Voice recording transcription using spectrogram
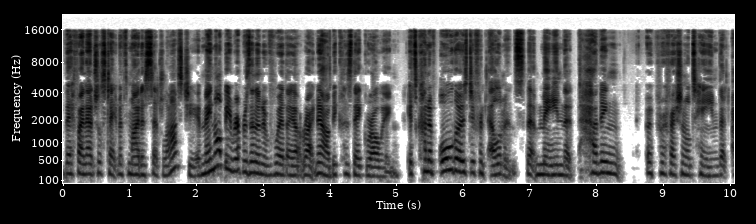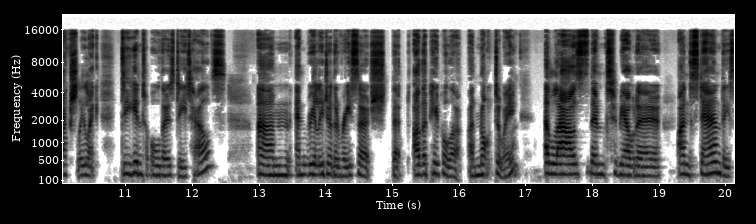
their financial statements might have said last year may not be representative of where they are right now because they're growing. It's kind of all those different elements that mean that having a professional team that actually like dig into all those details um, and really do the research that other people are, are not doing allows them to be able to understand these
